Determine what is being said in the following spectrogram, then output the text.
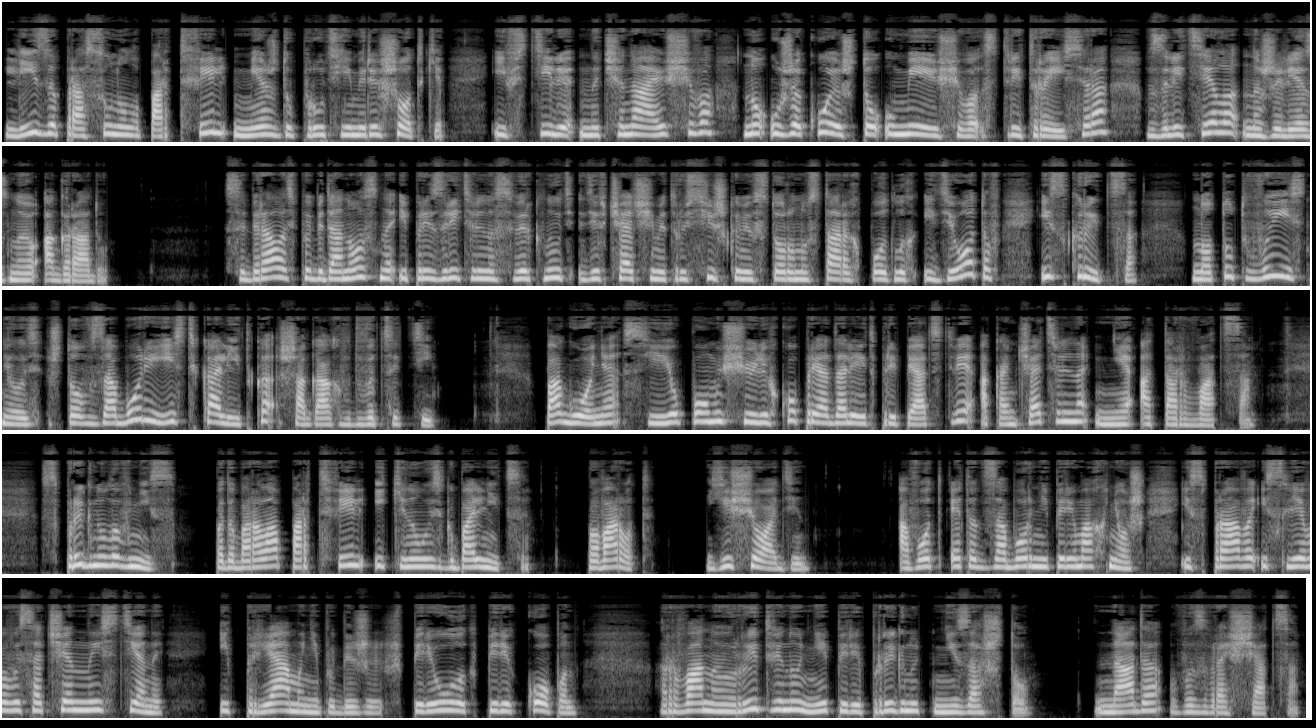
Лиза просунула портфель между прутьями решетки и в стиле начинающего, но уже кое-что умеющего стритрейсера взлетела на железную ограду собиралась победоносно и презрительно сверкнуть девчачьими трусишками в сторону старых подлых идиотов и скрыться, но тут выяснилось, что в заборе есть калитка шагах в двадцати. Погоня с ее помощью легко преодолеет препятствие, окончательно не оторваться. Спрыгнула вниз, подобрала портфель и кинулась к больнице. Поворот. Еще один. А вот этот забор не перемахнешь, и справа и слева высоченные стены — и прямо не побежишь, переулок перекопан, рваную рытвину не перепрыгнуть ни за что. Надо возвращаться.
